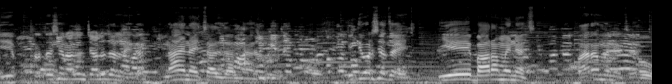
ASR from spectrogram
हे प्रदर्शन अजून चालू झालं नाही का? नाही नाही चाल झालं किती वर्षाचं आहे? हे बारा महिन्याचं. बारा महिन्याचं हो.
